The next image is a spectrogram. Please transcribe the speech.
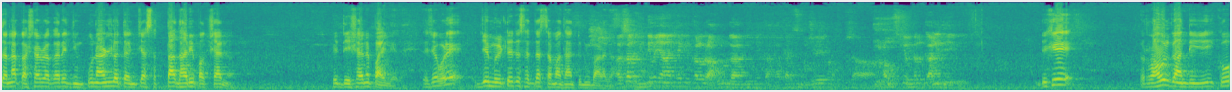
त्यांना कशा प्रकारे जिंकून आणलं त्यांच्या सत्ताधारी पक्षानं हे देशाने पाहिलेलं आहे. त्याच्यामुळे जे मिळते ते सध्या समाधान तुम्ही बाळगा. सर हिंदी में जाना चाहिए कि कल राहुल गांधी गई देखिए राहुल गांधी जी को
